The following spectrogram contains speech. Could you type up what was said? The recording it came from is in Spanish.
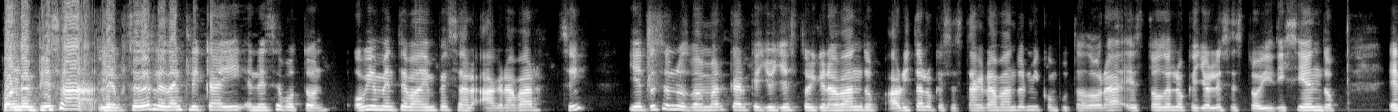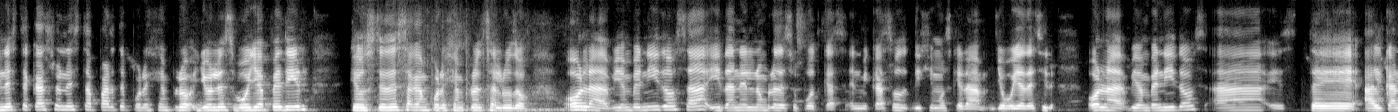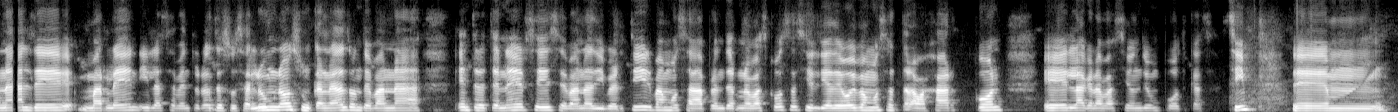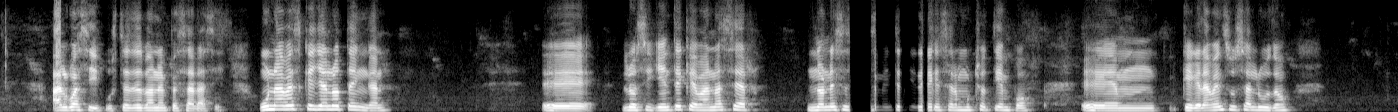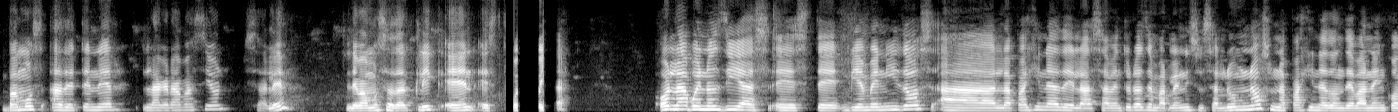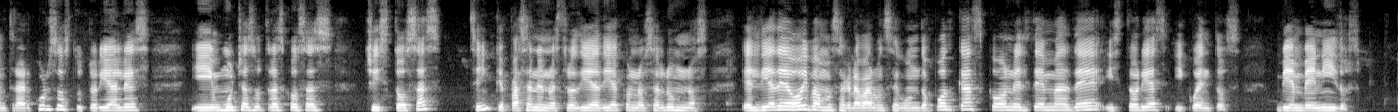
Cuando empieza, ustedes le dan clic ahí en ese botón, obviamente va a empezar a grabar, ¿sí? Y entonces nos va a marcar que yo ya estoy grabando. Ahorita lo que se está grabando en mi computadora es todo lo que yo les estoy diciendo. En este caso, en esta parte, por ejemplo, yo les voy a pedir que ustedes hagan, por ejemplo, el saludo. Hola, bienvenidos a, y dan el nombre de su podcast. En mi caso dijimos que era, yo voy a decir, hola, bienvenidos a este, al canal de Marlene y las aventuras de sus alumnos, un canal donde van a entretenerse, se van a divertir, vamos a aprender nuevas cosas y el día de hoy vamos a trabajar con eh, la grabación de un podcast, ¿sí? Em, algo así, ustedes van a empezar así. Una vez que ya lo tengan, eh, lo siguiente que van a hacer, no necesariamente tiene que ser mucho tiempo, em, que graben su saludo. Vamos a detener la grabación, ¿sale? Le vamos a dar clic en. Hola, buenos días. Este, bienvenidos a la página de las aventuras de Marlene y sus alumnos, una página donde van a encontrar cursos, tutoriales y muchas otras cosas chistosas. ¿Sí? que pasan en nuestro día a día con los alumnos. El día de hoy vamos a grabar un segundo podcast con el tema de historias y cuentos. Bienvenidos.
